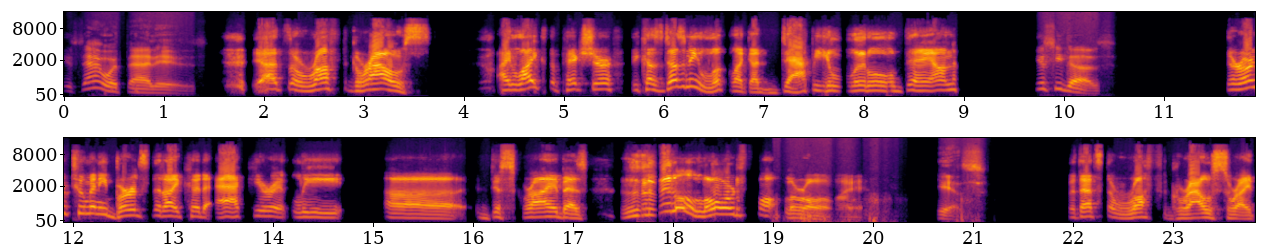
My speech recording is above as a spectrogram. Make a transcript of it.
Is that what that is? Yeah, it's a ruffed grouse. I like the picture because doesn't he look like a dappy little Dan? Yes, he does. There aren't too many birds that I could accurately uh, describe as little Lord Fauntleroy. Yes. But that's the ruffed grouse right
